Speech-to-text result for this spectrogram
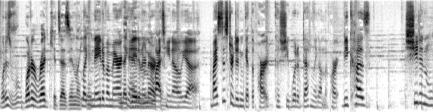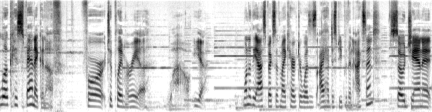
What is what are red kids as in like like in- Native American Native American. Latino. Yeah, my sister didn't get the part because she would have definitely gotten the part because she didn't look Hispanic enough for to play Maria. Wow. Yeah. One of the aspects of my character was is I had to speak with an accent. So Janet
